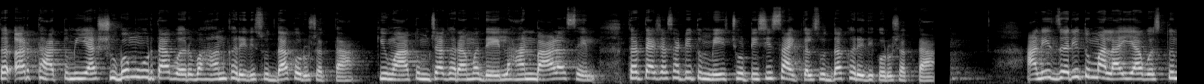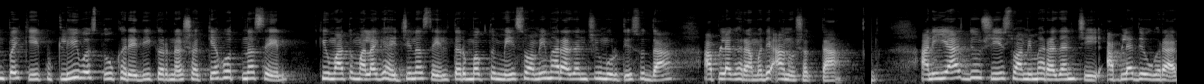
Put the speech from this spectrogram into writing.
तर अर्थात तुम्ही या शुभ मुहूर्तावर वाहन खरेदीसुद्धा करू शकता. किंवा तुमच्या घरामध्ये लहान बाळ असेल तर त्याच्यासाठी तुम्ही छोटीशी सायकलसुद्धा खरेदी करू शकता. आणि जरी तुम्हाला या वस्तूंपैकी कुठलीही वस्तू खरेदी करणं शक्य होत नसेल किंवा तुम्हाला घ्यायची नसेल तर मग तुम्ही स्वामी महाराजांची मूर्तीसुद्धा आपल्या घरामध्ये आणू शकता. आणि याच दिवशी स्वामी महाराजांची आपल्या देवघरात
